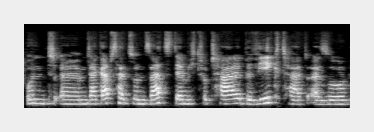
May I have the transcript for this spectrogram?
Und ähm, da gab es halt so einen Satz, der mich total bewegt hat. Also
